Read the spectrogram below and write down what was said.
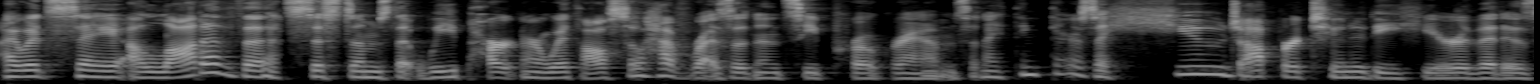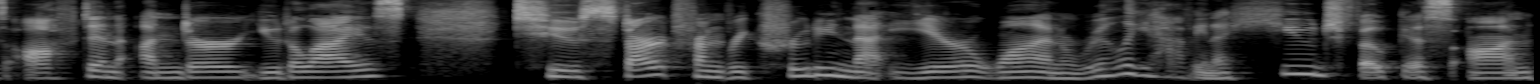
I would say a lot of the systems that we partner with also have residency programs. And I think there's a huge opportunity here that is often underutilized to start from recruiting that year one, really having a huge focus on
